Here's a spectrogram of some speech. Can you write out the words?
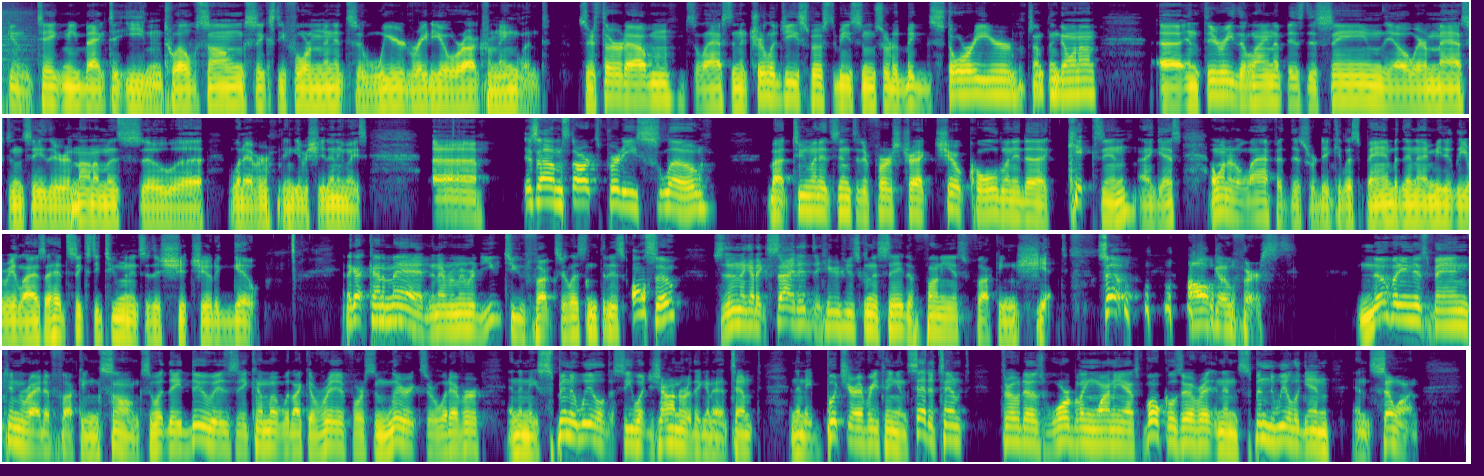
Token, Take Me Back to Eden. 12 songs, 64 minutes of weird radio rock from England. It's their third album. It's the last in a trilogy. It's supposed to be some sort of big story or something going on. Uh, in theory, the lineup is the same. They all wear masks and say they're anonymous. So, uh, whatever. Didn't give a shit, anyways. Uh, this album starts pretty slow. About two minutes into the first track, Chill Chokehold, when it uh, kicks in, I guess. I wanted to laugh at this ridiculous band, but then I immediately realized I had 62 minutes of this shit show to go. And I got kind of mad, and I remembered you two fucks are listening to this also. So then I got excited to hear who's going to say the funniest fucking shit. So I'll go first. Nobody in this band can write a fucking song. So what they do is they come up with like a riff or some lyrics or whatever, and then they spin a wheel to see what genre they're going to attempt, and then they butcher everything in said attempt, throw those warbling, whiny ass vocals over it, and then spin the wheel again, and so on.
